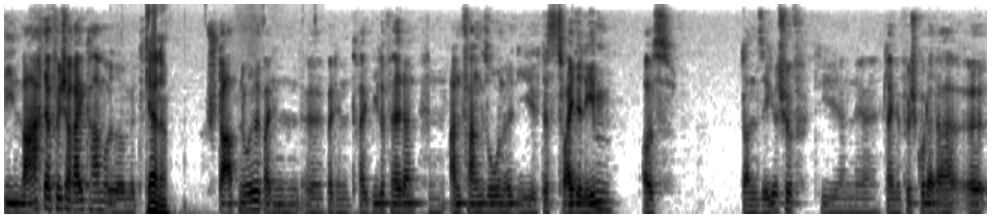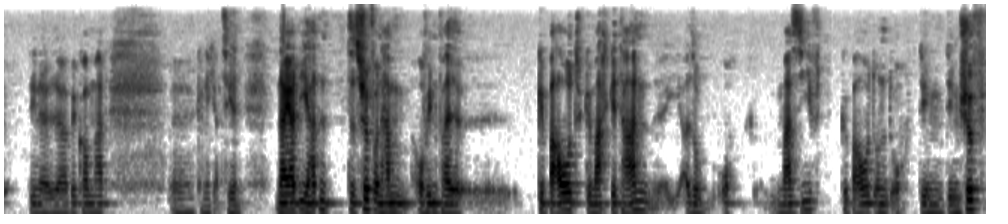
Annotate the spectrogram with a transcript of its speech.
die nach der Fischerei kam, oder mit Gerne. Start Null bei den, äh, bei den drei Bielefeldern, anfangen so, ne, die, das zweite Leben aus dann Segelschiff, die dann der kleine Fischkutter da, äh, den er da bekommen hat, äh, kann ich erzählen. Naja, die hatten das Schiff und haben auf jeden Fall äh, gebaut, gemacht, getan, also auch massiv gebaut und auch dem, dem Schiff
